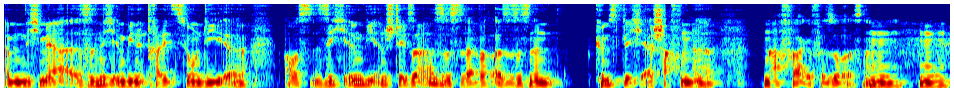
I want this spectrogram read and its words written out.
ähm, nicht mehr, es ist nicht irgendwie eine Tradition, die äh, aus sich irgendwie entsteht, sondern es ist einfach, also es ist eine künstlich erschaffene Nachfrage für sowas. Ne? Hm, hm.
